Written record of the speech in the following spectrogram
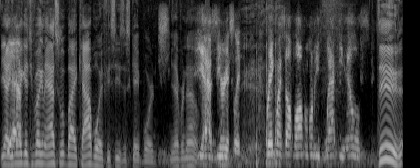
Yeah, you might get your fucking ass whooped by a cowboy if he sees a skateboard. You never know. Yeah, seriously. Break myself off on one of these wacky hills. Dude,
